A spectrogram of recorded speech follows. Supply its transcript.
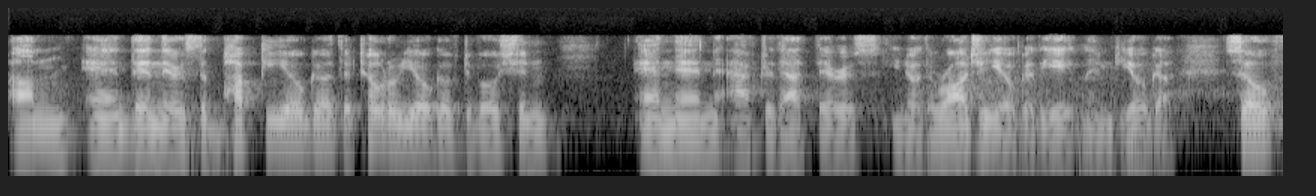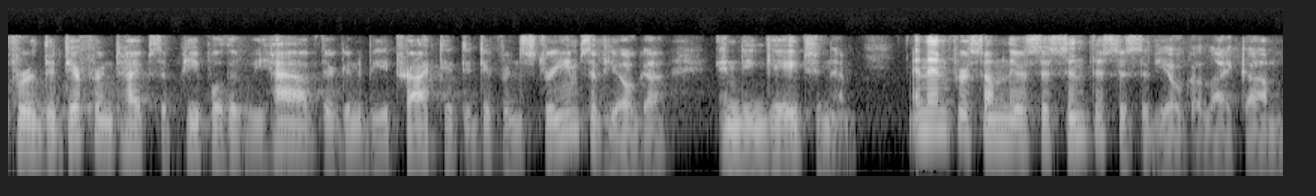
Um, and then there's the bhakti yoga, the total yoga of devotion. And then after that, there's you know the Raja Yoga, the eight-limbed yoga. So for the different types of people that we have, they're going to be attracted to different streams of yoga and engage in them. And then for some, there's the synthesis of yoga, like um,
